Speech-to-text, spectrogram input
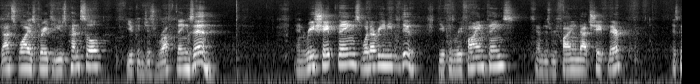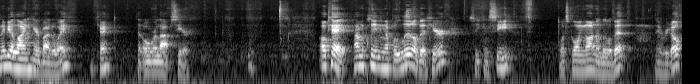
That's why it's great to use pencil. You can just rough things in and reshape things, whatever you need to do. You can refine things. See, I'm just refining that shape there. It's going to be a line here, by the way, okay, that overlaps here. Okay, I'm cleaning up a little bit here so you can see what's going on a little bit. There we go.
